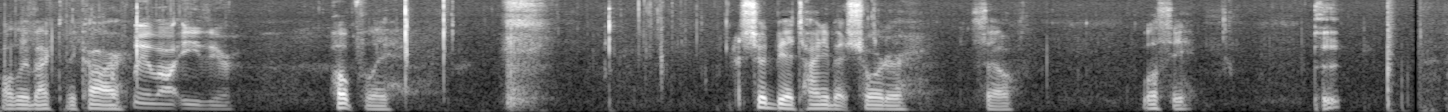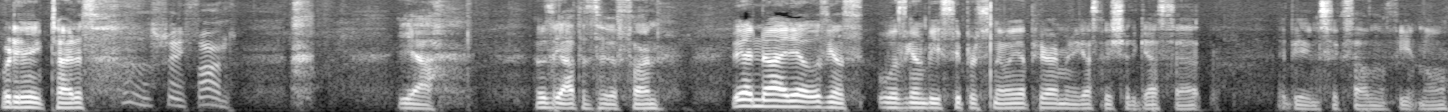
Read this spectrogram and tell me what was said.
all the way back to the car. Hopefully a lot easier. Hopefully. It should be a tiny bit shorter, so we'll see. What do you think, Titus? Oh, was pretty fun. Yeah, it was the opposite of fun. We had no idea it was gonna was gonna be super snowy up here. I mean, I guess we should have guessed that. It being six thousand feet and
